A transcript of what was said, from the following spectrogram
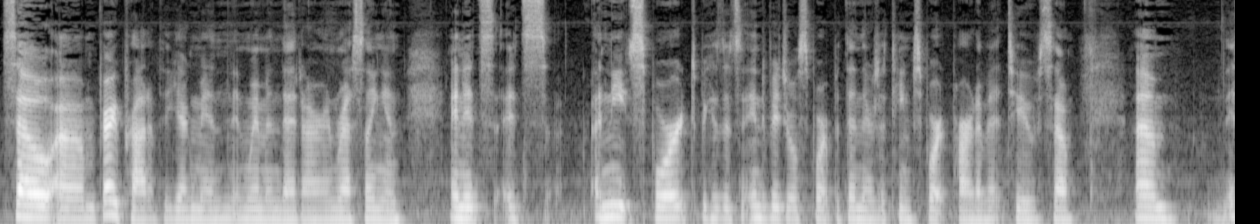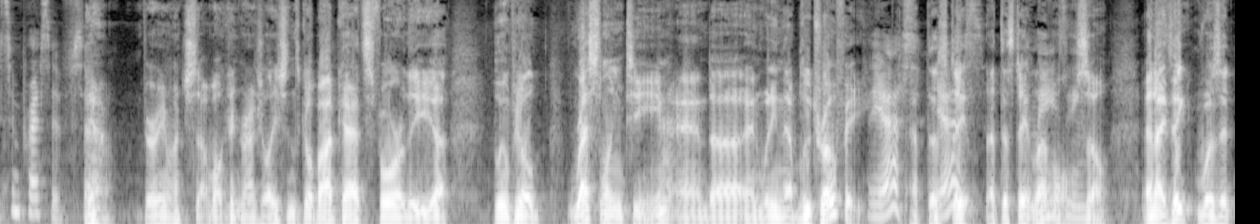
So um, very proud of the young men and women that are in wrestling, and and it's it's a neat sport because it's an individual sport, but then there's a team sport part of it too. So um, it's impressive. So Yeah, very much so. Well, congratulations, go Bobcats for the uh, Bloomfield wrestling team and uh, and winning that blue trophy. Yes, at the yes. state at the state level. So, and I think was it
